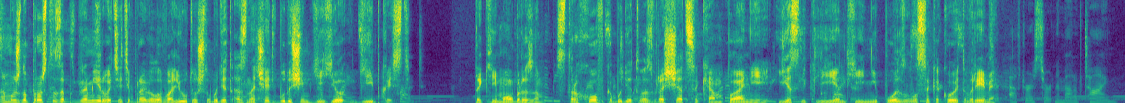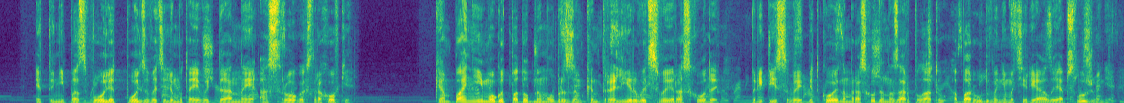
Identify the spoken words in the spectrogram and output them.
А можно просто запрограммировать эти правила валюту, что будет означать в будущем ее гибкость. Таким образом, страховка будет возвращаться компании, если клиент ей не пользовался какое-то время. Это не позволит пользователям утаивать данные о сроках страховки. Компании могут подобным образом контролировать свои расходы, приписывая биткоинам расходы на зарплату, оборудование, материалы и обслуживание –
